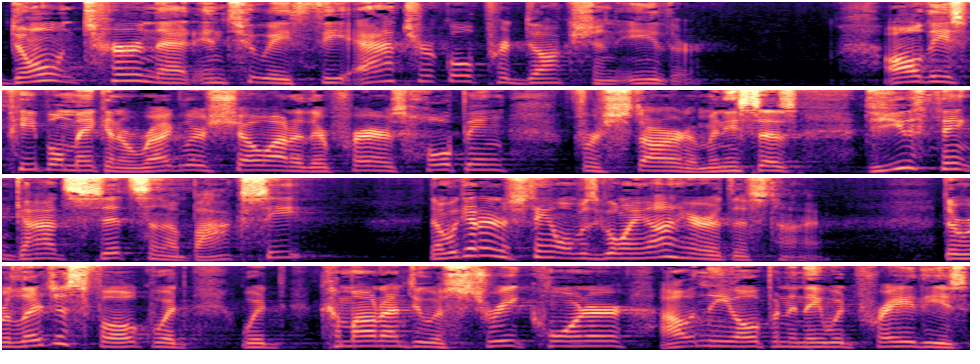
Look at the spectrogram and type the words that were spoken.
don't turn that into a theatrical production either. All these people making a regular show out of their prayers, hoping for stardom. And he says, Do you think God sits in a box seat? Now we got to understand what was going on here at this time. The religious folk would, would come out onto a street corner out in the open and they would pray these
